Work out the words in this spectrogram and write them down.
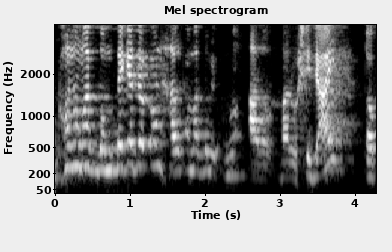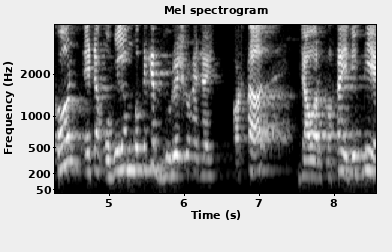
ঘন মাধ্যম থেকে যখন হালকা মাধ্যমে কোনো আলো বা রশ্মি যায়, তখন এটা অবিলম্ব থেকে দূরে সরে যায়। অর্থাৎ যাওয়ার কথা এদিক দিয়ে,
